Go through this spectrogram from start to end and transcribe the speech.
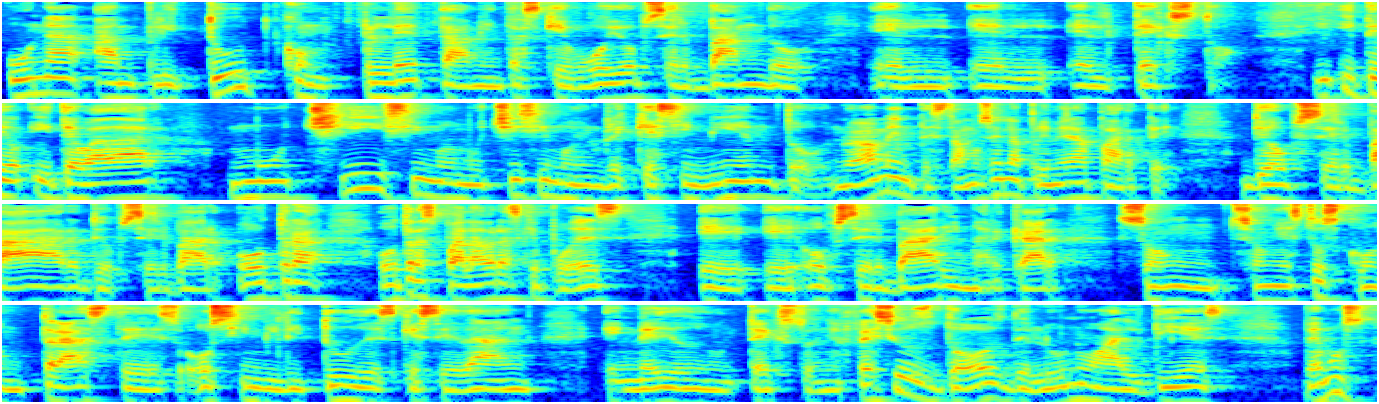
una amplitud completa mientras que voy observando el, texto y, te, y te va a dar muchísimo, muchísimo enriquecimiento. Nuevamente, estamos en la primera parte de observar, de observar. Otra, otras palabras que puedes eh, eh, observar y marcar son, son estos contrastes o similitudes que se dan en medio de un texto. En Efesios 2, del 1 al 10, vemos,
